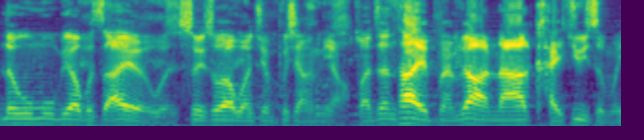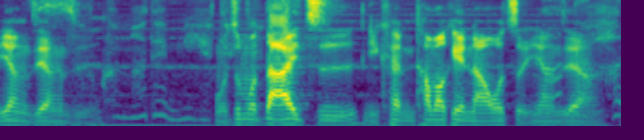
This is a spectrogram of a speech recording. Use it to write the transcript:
任务目標不是艾尔文，所以说他完全不想鸟，反正他也没办法拿凯剧怎么样这样子。ここまで見えて我这么大一只，你看他妈可以拿我怎样这样？話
